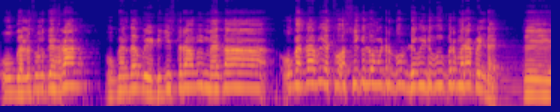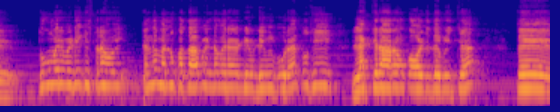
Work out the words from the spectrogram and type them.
ਉਹ ਗੱਲ ਸੁਣ ਕੇ ਹੈਰਾਨ। ਉਹ ਕਹਿੰਦਾ, ਬੇਟੀ ਕਿਸ ਤਰ੍ਹਾਂ? ਵੀ ਮੈਂ ਤਾਂ ਉਹ ਕਹਿੰਦਾ ਵੀ ਇੱਥੋਂ 80 ਕਿਲੋਮੀਟਰ ਦੂਰ ਡਿਵੀ ਡਿਵੀ ਪਰ ਮੇਰਾ ਪਿੰਡ ਹੈ। ਤੇ ਤੂੰ ਮੇਰੀ ਬੇਟੀ ਕਿਸ ਤਰ੍ਹਾਂ ਹੋਈ? ਕਹਿੰਦੇ ਮੈਨੂੰ ਪਤਾ, ਪਿੰਡ ਮੇਰਾ ਡਿਵ ਵੀ ਪੂਰਾ ਤੁਸੀਂ ਲੈਕਚਰਰ ਹੋ ਕਾਲਜ ਦੇ ਵਿੱਚ ਤੇ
